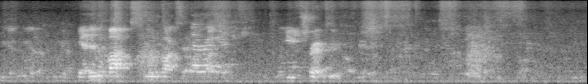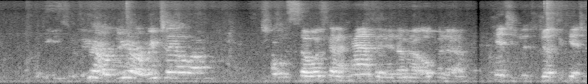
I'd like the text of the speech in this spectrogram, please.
We got- we got- we got- Yeah, there's a box. There's a box Is set. that right here? You strip too. Do you have a, do you have a retail, uh, store? So what's gonna happen is I'm gonna open a kitchen. It's just a kitchen,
